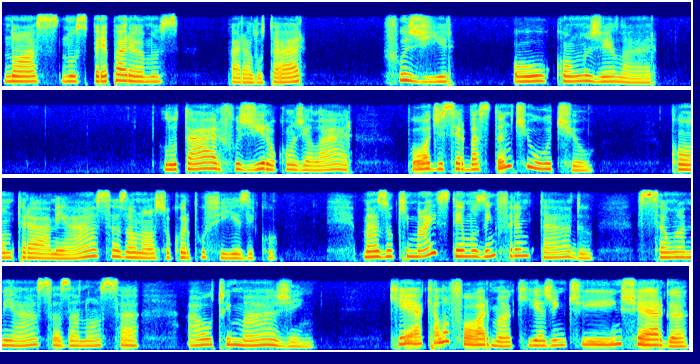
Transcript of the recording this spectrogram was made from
nós nos preparamos para lutar, fugir ou congelar. Lutar, fugir ou congelar pode ser bastante útil contra ameaças ao nosso corpo físico. Mas o que mais temos enfrentado são ameaças à nossa autoimagem, que é aquela forma que a gente enxerga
